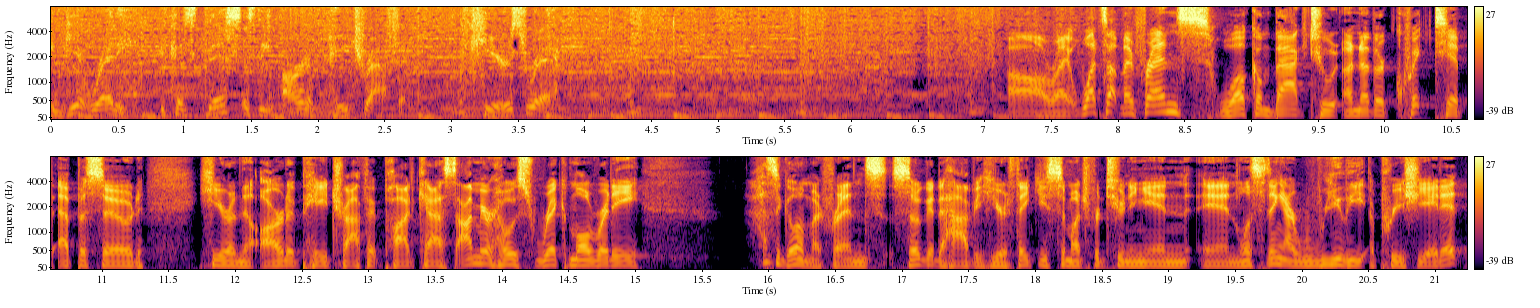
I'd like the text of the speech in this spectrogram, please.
and get ready because this is the art of paid traffic. Here's Rick. All right. What's up, my friends? Welcome back to another quick tip episode here on the Art of Paid Traffic podcast. I'm your host, Rick Mulready. How's it going, my friends? So good to have you here. Thank you so much for tuning in and listening. I really appreciate it.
